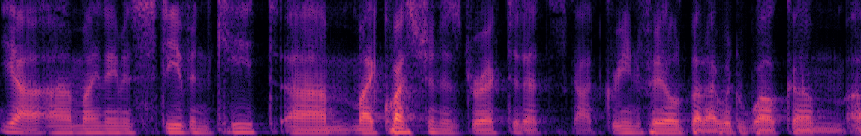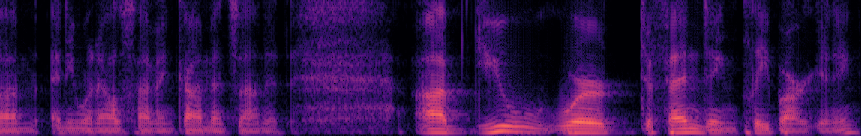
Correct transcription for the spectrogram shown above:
Yeah, uh, my name is Stephen Keat. Um, my question is directed at Scott Greenfield, but I would welcome um, anyone else having comments on it. Uh, you were defending plea bargaining.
